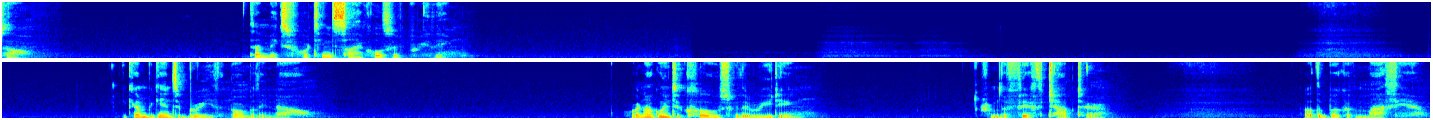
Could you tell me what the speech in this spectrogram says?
So, that makes 14 cycles of breathing. You can begin to breathe normally now. We're now going to close with a reading from the fifth chapter of the book of Matthew.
